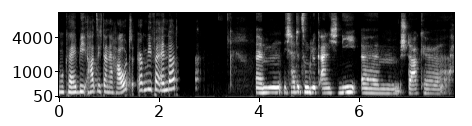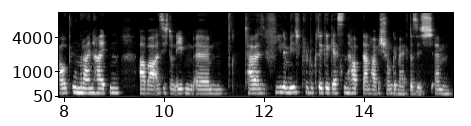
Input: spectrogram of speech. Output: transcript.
Okay. Wie hat sich deine Haut irgendwie verändert? Ähm, ich hatte zum Glück eigentlich nie ähm, starke Hautunreinheiten, aber als ich dann eben ähm, teilweise viele Milchprodukte gegessen habe, dann habe ich schon gemerkt, dass ich ähm,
